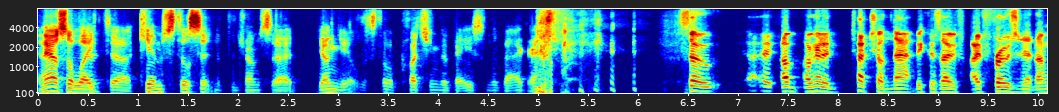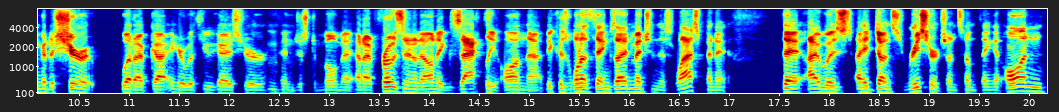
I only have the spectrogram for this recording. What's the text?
And I also liked uh, Kim still sitting at the drum set. Young Neil is still clutching the bass in the background. So I, I'm, I'm going to touch on that because I've I've frozen it. and I'm going to share it what I've got here with you guys here in Mhm. just a moment, and I've frozen it on exactly on that because one of the things I had mentioned this last minute that I was I had done some research on something and on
